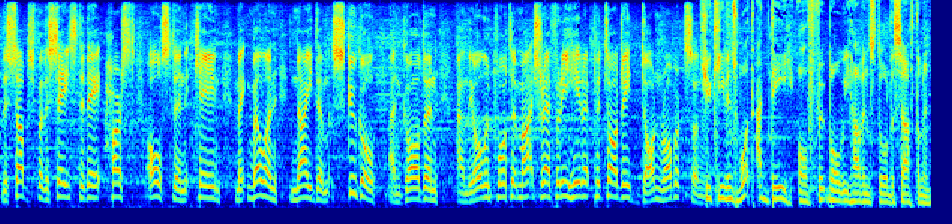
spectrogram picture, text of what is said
The subs for the Saints today Hurst, Alston, Kane, McMillan, Neidham, Skugel, and Gordon. And the all important match referee here at Pittodrie, Don Robertson. Hugh Keevins, what a day of football we have in store this afternoon.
